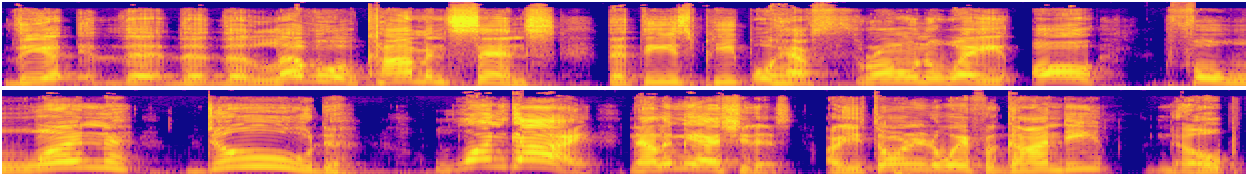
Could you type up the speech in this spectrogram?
the the the, the level of common sense that these people have thrown away all for one dude one guy now let me ask you this are you throwing it away for gandhi nope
